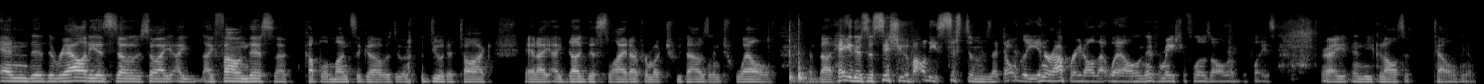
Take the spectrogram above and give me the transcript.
and the, the, reality is, so so I, I, I found this a couple of months ago. I was doing doing a talk, and I, I dug this slide up from a 2012 about hey, there's this issue of all these systems that don't really interoperate all that well, and information flows all over the place, right? And you can also tell, you know,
